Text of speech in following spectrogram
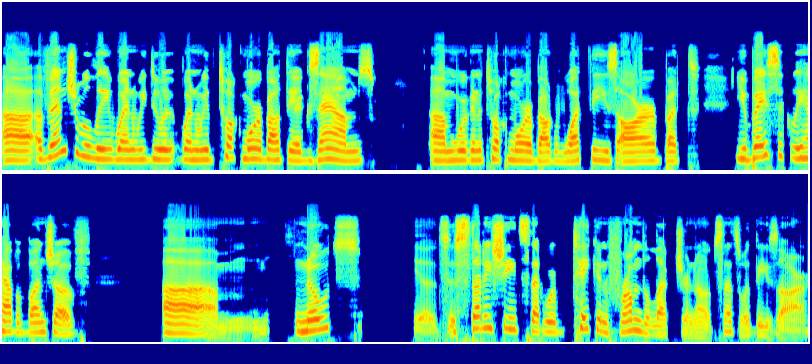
uh, eventually, when we do when we talk more about the exams, um, we're going to talk more about what these are. But you basically have a bunch of um, notes, study sheets that were taken from the lecture notes. That's what these are.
